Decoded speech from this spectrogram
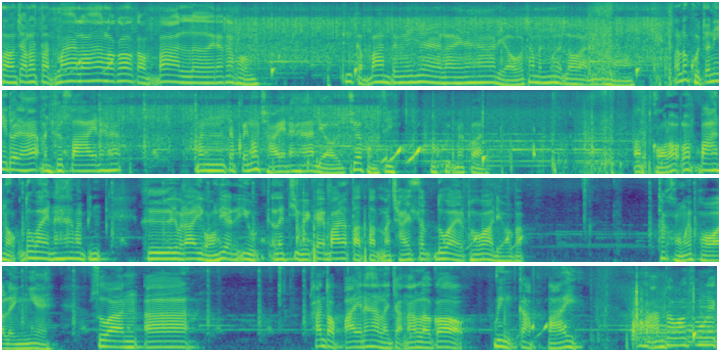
หลังจากเราตัดไม้แล้วฮะเราก็กลับบ้านเลยนะครับผมที่กลับบ้านไปไม่ใช่อะไรนะฮะ เดี๋ยวถ้ามันมืดเราอาจมีปัญหาเราต้องขุดเจ้านี่ด้วยนะฮะ มันคือทรายนะฮะ มันจะเป็นต้องใช้นะฮะ เดี๋ยวเชื่อผมสิขุดมาก่อน ตัดของรอบๆบ้านออกด้วยนะฮะ มันเป็น คือเวลาอยู่ของที่อยู่อะไรที่อยู่ใกล้ๆบ้านเราตัดตัดมาใช้สักด้วย เพราะว่าเดี๋ยวแบบ ถ้าของไม่พออะไรเงี้ย ส่วนอ่าขั้นต่อไปนะฮะหลังจากนั้นเราก็วิ่งกลับไปอาหารถ้าว่าช่วงแรก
